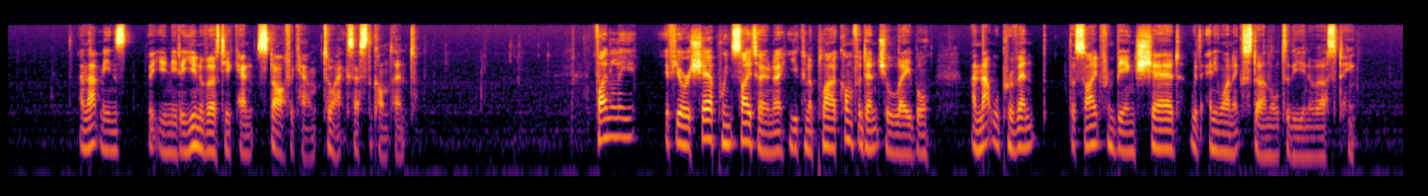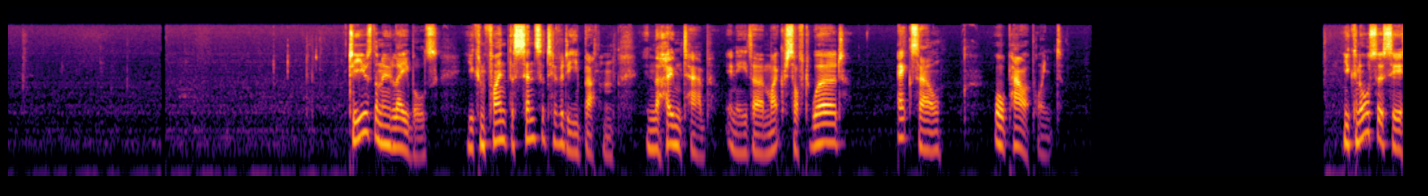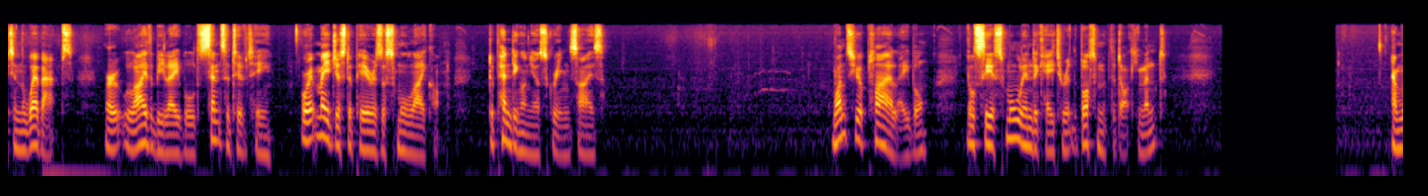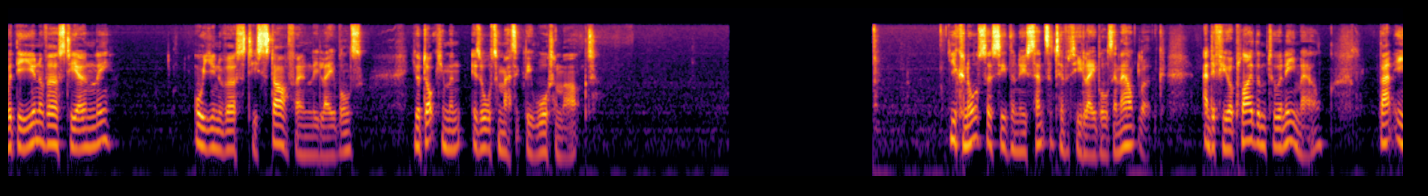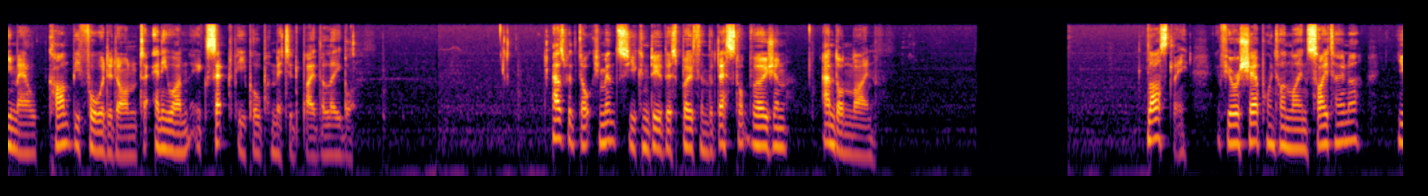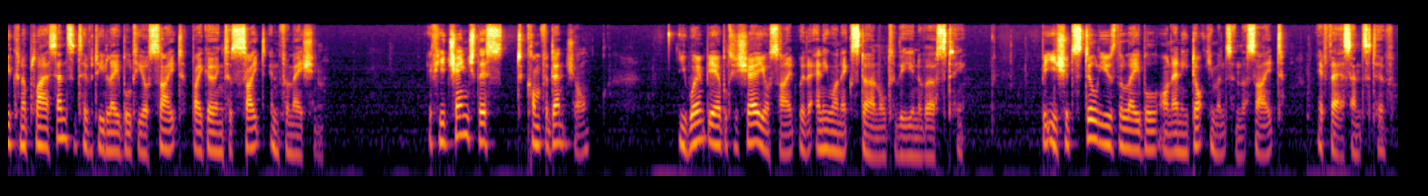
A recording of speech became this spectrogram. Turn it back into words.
and that means that you need a University of Kent staff account to access the content. Finally, if you're a SharePoint site owner, you can apply a confidential label, and that will prevent the site from being shared with anyone external to the university. To use the new labels, you can find the sensitivity button in the Home tab in either Microsoft Word, Excel or PowerPoint. You can also see it in the web apps, where it will either be labelled sensitivity or it may just appear as a small icon, depending on your screen size. Once you apply a label, you'll see a small indicator at the bottom of the document and with the university only or university staff only labels, your document is automatically watermarked. You can also see the new sensitivity labels in Outlook, and if you apply them to an email, that email can't be forwarded on to anyone except people permitted by the label. As with documents, you can do this both in the desktop version and online. Lastly, if you're a SharePoint Online site owner, you can apply a sensitivity label to your site by going to Site Information. If you change this to confidential, you won't be able to share your site with anyone external to the university. But you should still use the label on any documents in the site if they're sensitive.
